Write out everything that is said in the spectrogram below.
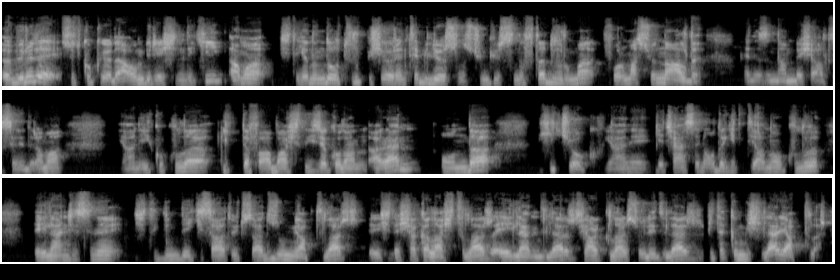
öbürü de süt kokuyor daha 11 yaşındaki ama işte yanında oturup bir şey öğretebiliyorsunuz. Çünkü sınıfta durma formasyonunu aldı en azından 5-6 senedir ama yani ilkokula ilk defa başlayacak olan Aren Onda hiç yok. Yani geçen sene o da gitti anaokulu eğlencesine işte günde 2 saat 3 saat zoom yaptılar. E işte şakalaştılar, eğlendiler, şarkılar söylediler, bir takım bir şeyler yaptılar.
